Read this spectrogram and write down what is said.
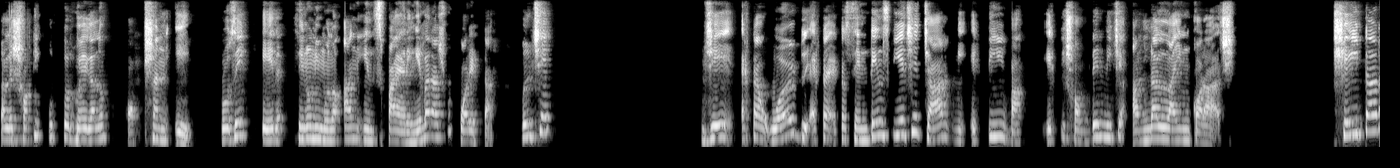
তাহলে সঠিক উত্তর হয়ে গেল অপশন এ প্রজেক্ট এর সিনোনিম হলো আনইন্সপায়ারিং এবার আসব পরেরটা। বলছে যে একটা ওয়ার্ড একটা একটা সেন্টেন্স দিয়েছে, যার একটি বা, একটি শব্দের নিচে আন্ডারলাইন করা আছে। সেইটার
